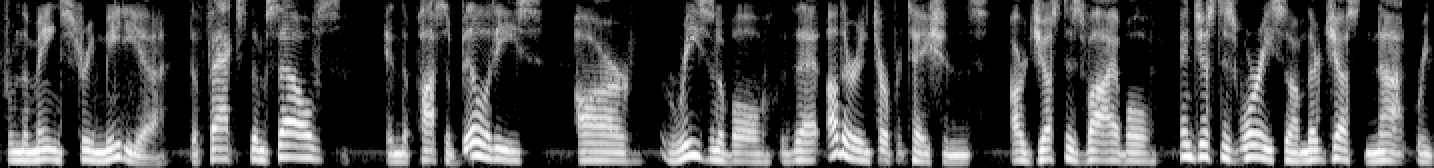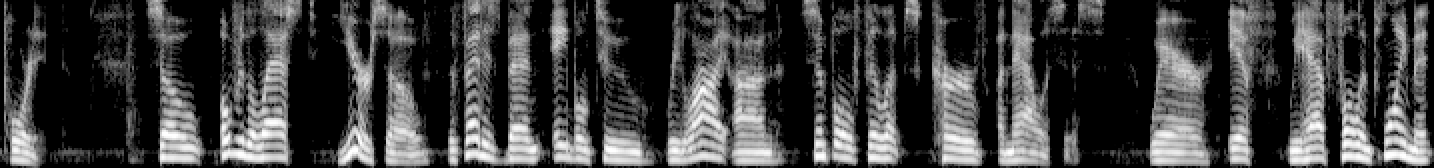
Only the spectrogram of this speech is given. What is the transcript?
from the mainstream media, the facts themselves and the possibilities are reasonable that other interpretations are just as viable and just as worrisome. They're just not reported. So, over the last year or so, the Fed has been able to rely on simple Phillips curve analysis, where if we have full employment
